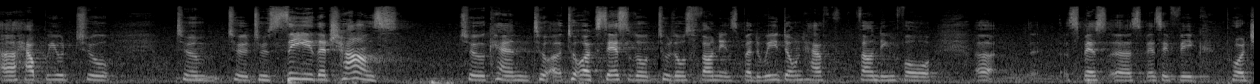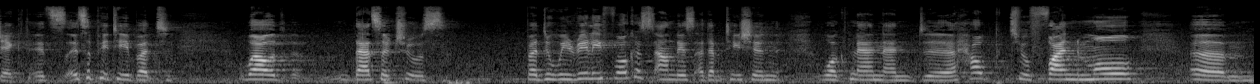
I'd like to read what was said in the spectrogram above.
uh, help you to, to, to, to see the chance to, can, to, uh, to access to, to those fundings, but we don't have funding for uh, uh, specific project. It's, it's a pity, but well, that's the truth. But do we really focus on this adaptation work plan and uh, help to find more um,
